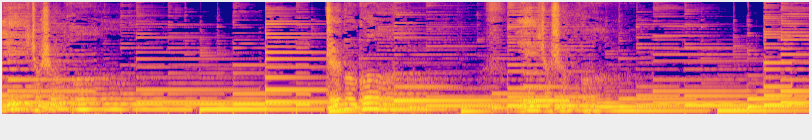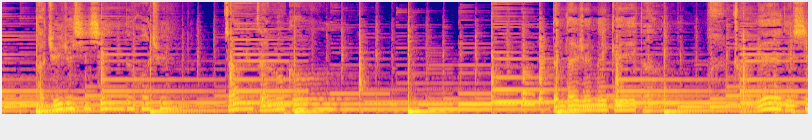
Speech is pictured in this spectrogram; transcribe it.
一场生活，只不过举着新鲜的花圈，站在路口，等待人们给他穿越的信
